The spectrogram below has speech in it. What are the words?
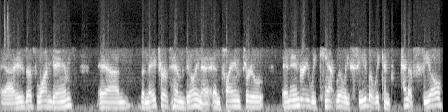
Uh, he's just won games, and the nature of him doing it and playing through an injury we can't really see, but we can kind of feel,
